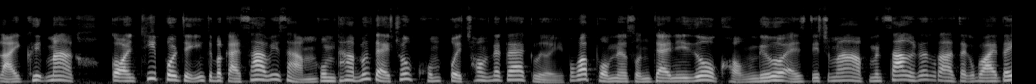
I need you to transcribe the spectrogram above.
หลายคลิปมาก ก่อนที่โปรเจกต์อิงจะประกาศทราบวิสามผมทำตั้งแต่ช่วงผมเปิดช่องแรกๆเลย เพราะว่าผมเนี่ยสนใจในโลกของ Lilo and Stitch มากมันสร้างเรื่องราวจักรวาลได้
